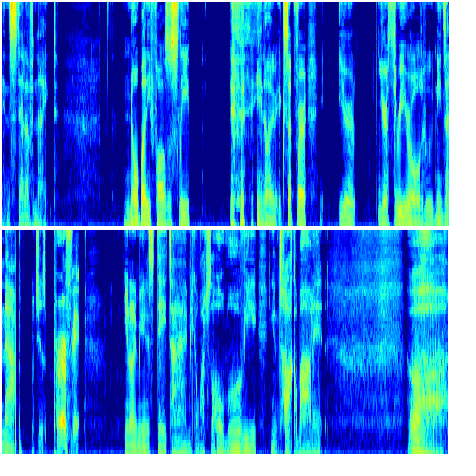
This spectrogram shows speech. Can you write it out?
instead of night. Nobody falls asleep, you know, except for your your three year old who needs a nap, which is perfect. You know what I mean? It's daytime. You can watch the whole movie. You can talk about it. Oh,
